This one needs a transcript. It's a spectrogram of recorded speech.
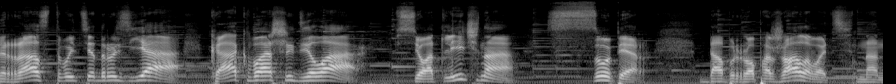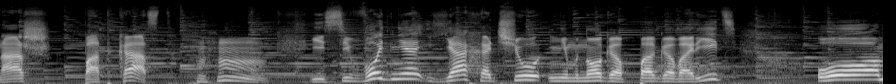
Здравствуйте, друзья! Как ваши дела? Все отлично? Супер! Добро пожаловать на наш подкаст. И сегодня я хочу немного поговорить о...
